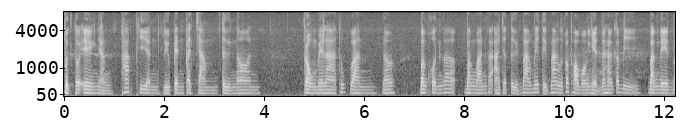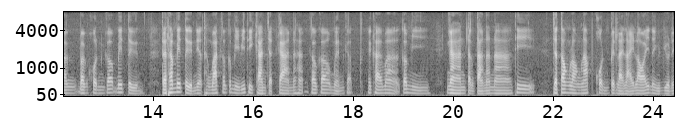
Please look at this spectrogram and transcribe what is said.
ฝึกตัวเองอย่างภาคเพียรหรือเป็นประจำตื่นนอน ตรงเวลาทุกวันเนาะบางคนก็บางวันก็อาจจะตื่นบ้างไม่ตื่นบ้างแล้วก็พอมองเห็นนะฮะก็มีบางเนนบางบางคนก็ไม่ตื่น แต่ถ้าไม่ตื่นเนี่ยทางวัดก็ก็มีวิธีการจัดการนะฮะเขาก็เหมือนกับ คล้ายๆว่าก็มีงานต่างๆ นานาที่จะต้องรองรับคนเป็นหลาย ๆ ร้อยในอยู่ใน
